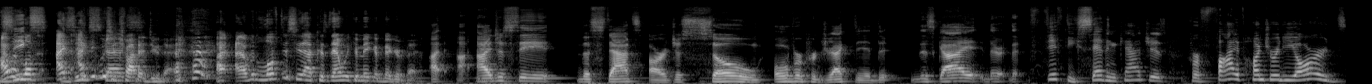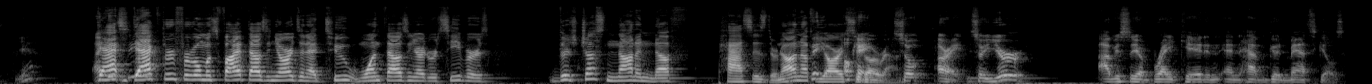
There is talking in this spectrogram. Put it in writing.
I would love. I, I Zeke's think we should try to do that. I, I would love to see that because then we can make a bigger bet. I, I- I just see the stats are just so over projected. This guy, they're, they're 57 catches for 500 yards. Yeah. I Dak, Dak threw for almost 5,000 yards and had two 1,000 yard receivers. There's just not enough passes. There are not enough yards okay, to go around. So, all right. So you're obviously a bright kid and, and have good math skills.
